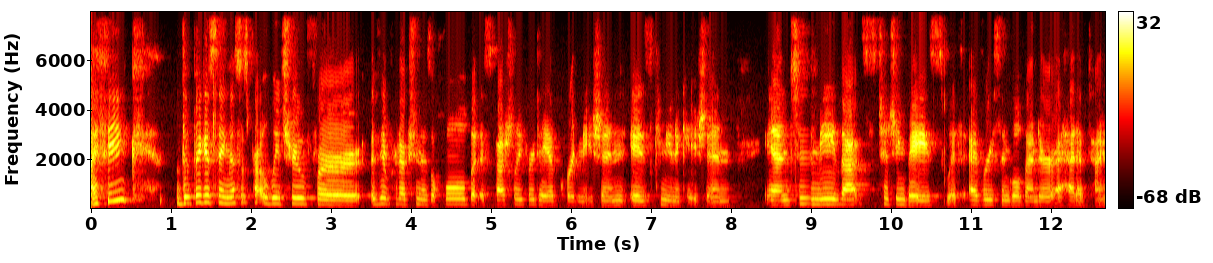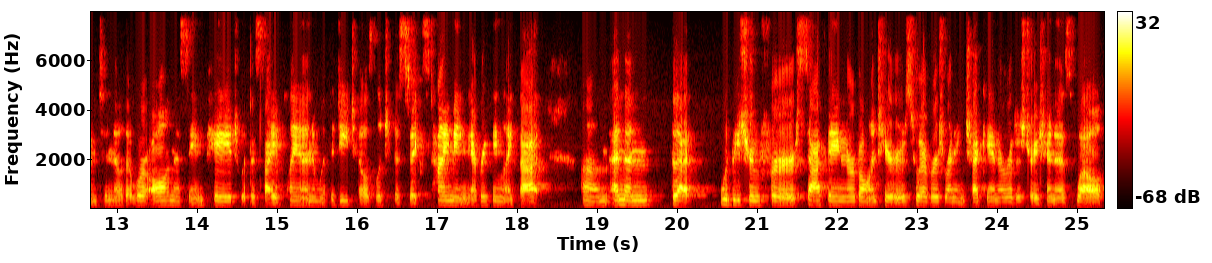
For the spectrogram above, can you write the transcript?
I think the biggest thing, this is probably true for event production as a whole, but especially for day of coordination, is communication. And to me, that's touching base with every single vendor ahead of time to know that we're all on the same page with the site plan and with the details, logistics, timing, everything like that. Um, and then that would be true for staffing or volunteers, whoever's running check in or registration as well.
